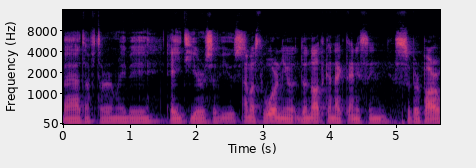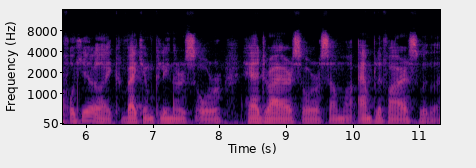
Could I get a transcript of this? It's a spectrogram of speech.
bad after maybe 8 years of use. I must warn you, do not connect anything super powerful here like vacuum cleaners or hair dryers or some uh, amplifiers with uh,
